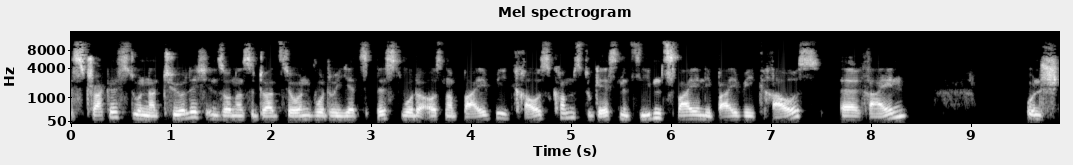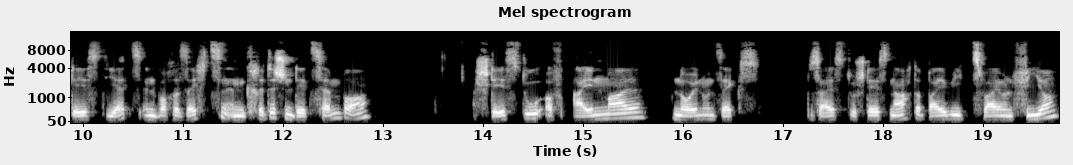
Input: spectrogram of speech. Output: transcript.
strugglest du natürlich in so einer Situation, wo du jetzt bist, wo du aus einer Bye-Week rauskommst. Du gehst mit 7-2 in die Bye-Week raus, äh, rein und stehst jetzt in Woche 16 im kritischen Dezember, stehst du auf einmal 9 und 6. Das heißt, du stehst nach der Bye-Week 2 und 4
